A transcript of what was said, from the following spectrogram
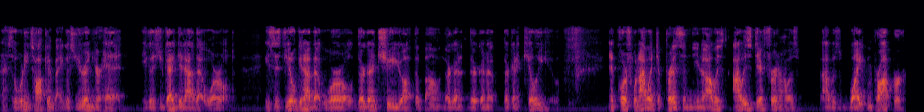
And I said, "What are you talking about?" He goes, "You're in your head." He goes, "You got to get out of that world." He says, "If you don't get out of that world, they're going to chew you off the bone. They're going to they're going to they're going to kill you." And of course, when I went to prison, you know, I was I was different. I was I was white and proper,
